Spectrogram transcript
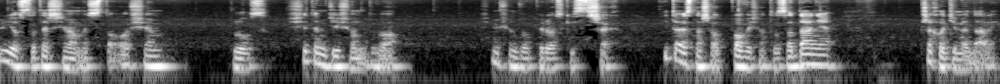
czyli ostatecznie mamy 108 plus 72, 72 pieroski z 3. I to jest nasza odpowiedź na to zadanie. Przechodzimy dalej.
